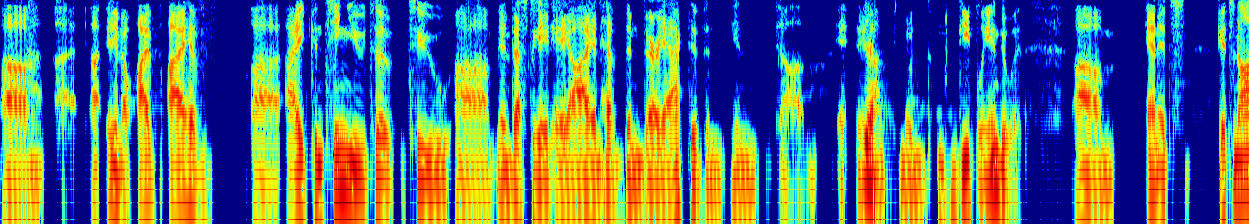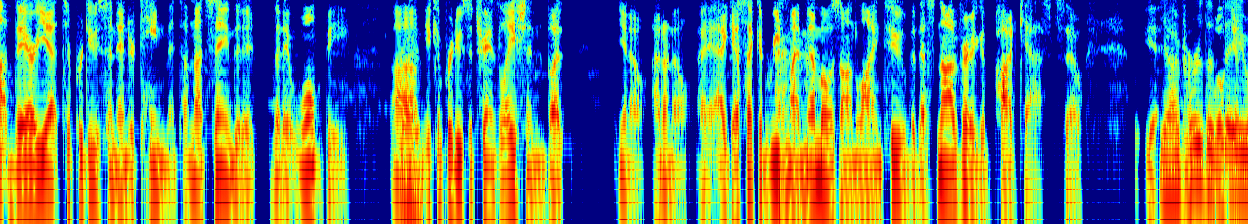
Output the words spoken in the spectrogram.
Um, I, I, you know, I've I have uh, I continue to to um, investigate AI and have been very active in in, um, in Yeah. you know, deeply into it. Um, and it's it's not there yet to produce an entertainment. I'm not saying that it that it won't be. Um, Right. It can produce a translation, but you know, I don't know. I, I guess I could read my memos online too, but that's not a very good podcast. So Yeah, I've heard that we'll they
